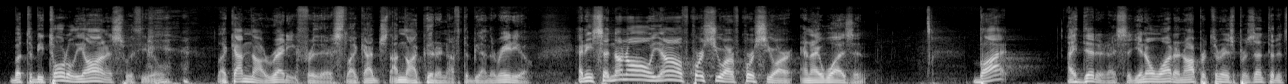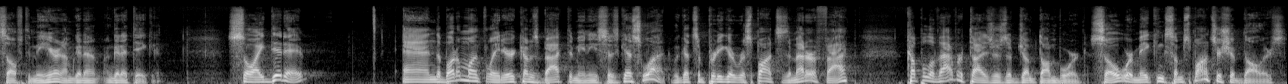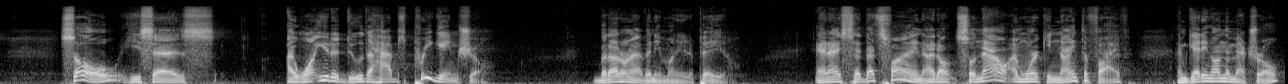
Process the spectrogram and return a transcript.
but to be totally honest with you, like I'm not ready for this. Like I'm just I'm not good enough to be on the radio." And he said, "No, no, you know, of course you are. Of course you are." And I wasn't. But I did it. I said, "You know what? An opportunity has presented itself to me here, and I'm gonna I'm gonna take it." So I did it, And about a month later, he comes back to me and he says, Guess what? We got some pretty good response. As a matter of fact, couple of advertisers have jumped on board. So we're making some sponsorship dollars. So he says, I want you to do the Habs pregame show, but I don't have any money to pay you. And I said, That's fine. I don't. So now I'm working nine to five. I'm getting on the metro.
